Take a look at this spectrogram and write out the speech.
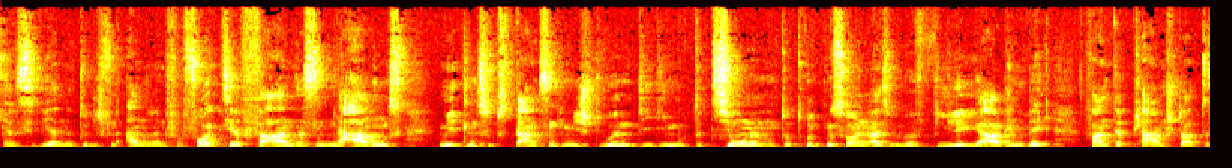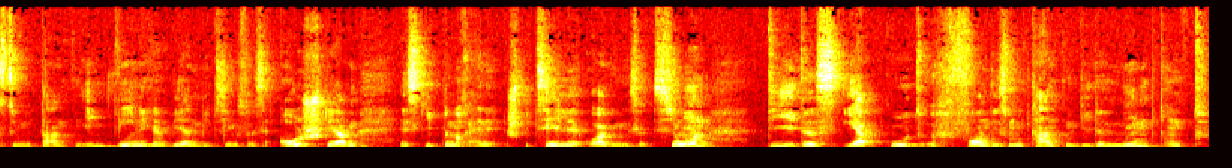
Sie werden natürlich von anderen verfolgt. Sie erfahren, dass in Nahrungsmitteln Substanzen gemischt wurden, die die Mutationen unterdrücken sollen. Also über viele Jahre hinweg fand der Plan statt, dass die Mutanten eben weniger werden bzw. aussterben. Es gibt dann noch eine spezielle Organisation, die das Erbgut von diesen Mutanten wieder nimmt und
